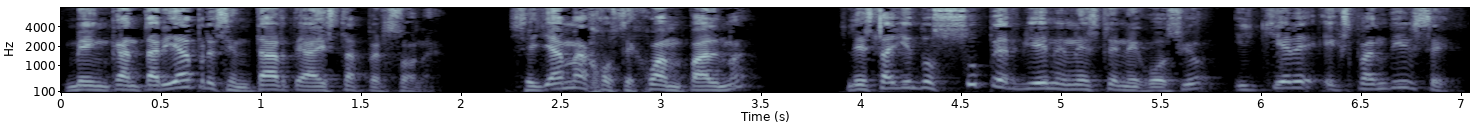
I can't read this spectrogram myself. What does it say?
me encantaría presentarte a esta persona. Se llama José Juan Palma, le está yendo súper bien en este negocio y quiere expandirse.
